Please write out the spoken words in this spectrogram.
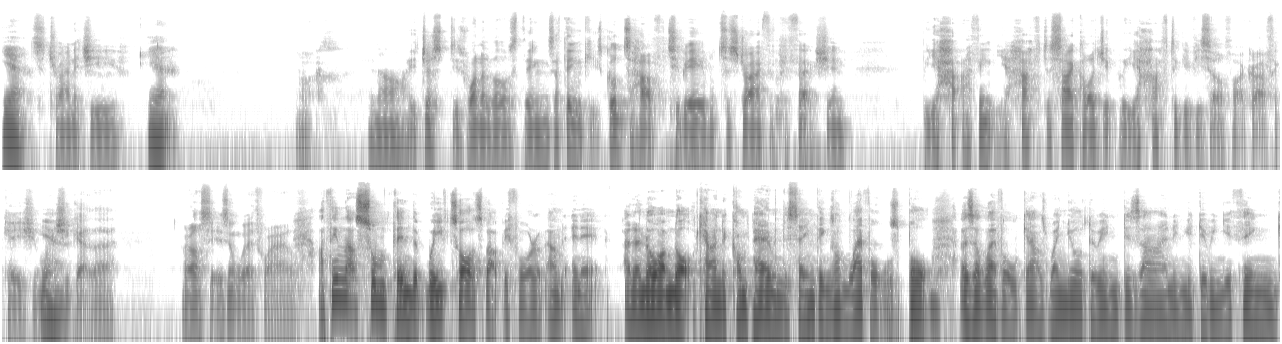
Yeah. to try and achieve. Yeah. You know, it just is one of those things. I think it's good to have to be able to strive for perfection, but you, ha- I think you have to psychologically, you have to give yourself that gratification once Yeah. you get there, or else it isn't worthwhile. I think that's something that we've talked about before and in it. And I know I'm not kind of comparing the same things on levels, but as a level, guys, when you're doing design and you're doing your thing,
